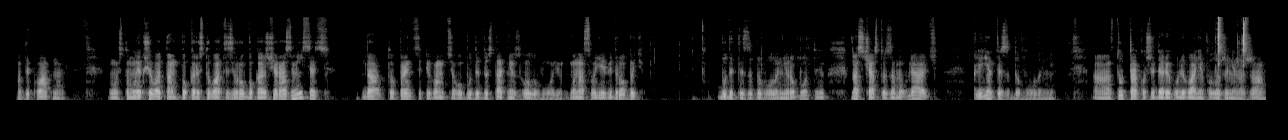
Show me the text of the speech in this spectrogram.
адекватна. Ось, тому, якщо ви там покористуватись, грубо кажучи, раз в місяць, да, то в принципі вам цього буде достатньо з головою. Вона своє відробить, будете задоволені роботою. Нас часто замовляють, клієнти задоволені. А, тут також іде регулювання положення ножа.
